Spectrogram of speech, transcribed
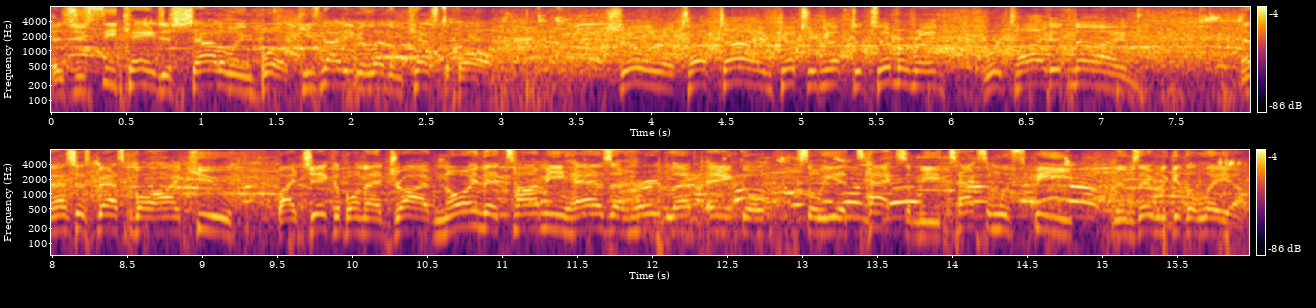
As you see Kane just shadowing Book. He's not even letting him catch the ball. Schiller a tough time catching up to Timmerman. We're tied at nine. And that's just basketball IQ by Jacob on that drive, knowing that Tommy has a hurt left ankle, so he attacks him. He attacks him with speed, and he was able to get the layup.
